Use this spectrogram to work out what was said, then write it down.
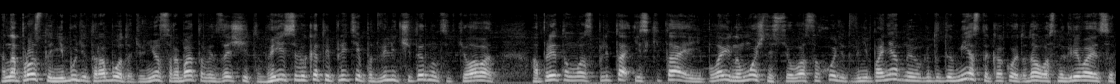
Она просто не будет работать, у нее срабатывает защита. Но если вы к этой плите подвели 14 киловатт, а при этом у вас плита из Китая и половина мощности у вас уходит в непонятное место какое-то, да, у вас нагревается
